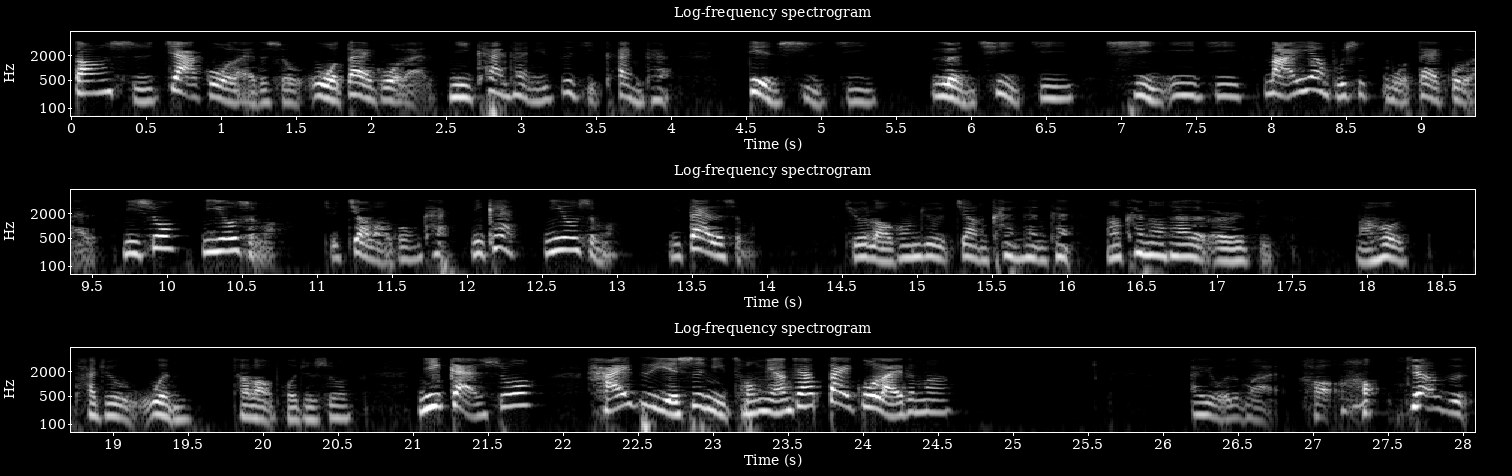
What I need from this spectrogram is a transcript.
当时嫁过来的时候我带过来的。你看看你自己看看电视机。”冷气机、洗衣机，哪一样不是我带过来的？你说你有什么，就叫老公看。你看你有什么，你带了什么？结果老公就这样看看看，然后看到他的儿子，然后他就问他老婆，就说：“你敢说孩子也是你从娘家带过来的吗？”哎呦我的妈呀！好好这样子，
